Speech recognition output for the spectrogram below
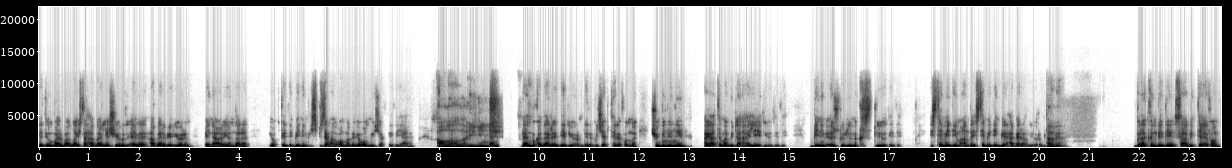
Dedim var vallahi işte haberleşiyoruz. Eve haber veriyorum beni arayanlara. Yok dedi benim hiçbir zaman olmadı ve olmayacak dedi yani. Allah Allah ilginç. Ben, ben bu kadar reddediyorum dedi bu cep telefonunu. Çünkü hmm. dedi hayatıma müdahale ediyor dedi. Benim özgürlüğümü kısıtlıyor dedi. İstemediğim anda istemediğim bir haber alıyorum. Dedi. Tabii. Bırakın dedi sabit telefon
